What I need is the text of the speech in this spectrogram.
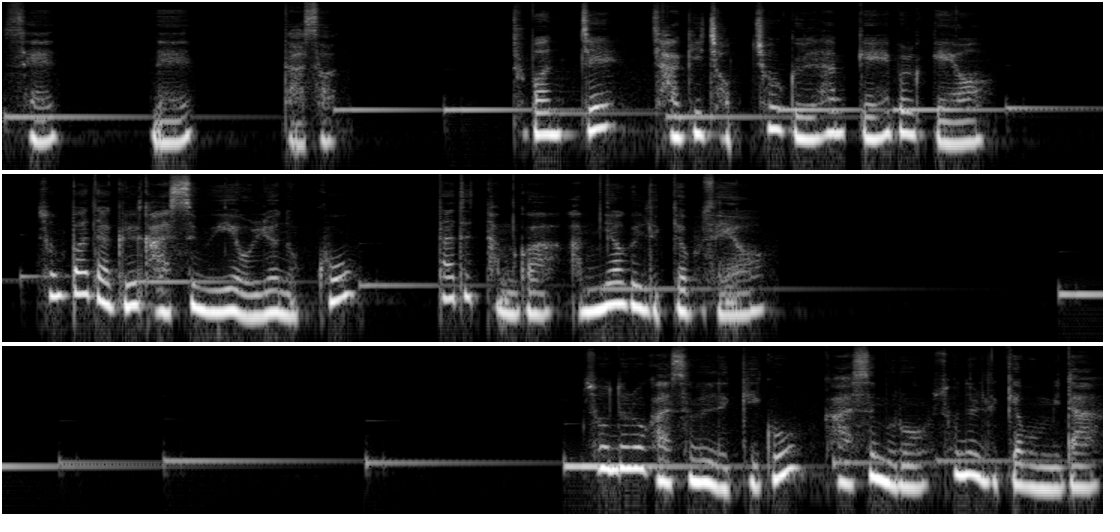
셋, 넷, 다섯. 두 번째, 자기 접촉을 함께 해볼게요. 손바닥을 가슴 위에 올려놓고 따뜻함과 압력을 느껴보세요. 손으로 가슴을 느끼고 가슴으로 손을 느껴봅니다.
